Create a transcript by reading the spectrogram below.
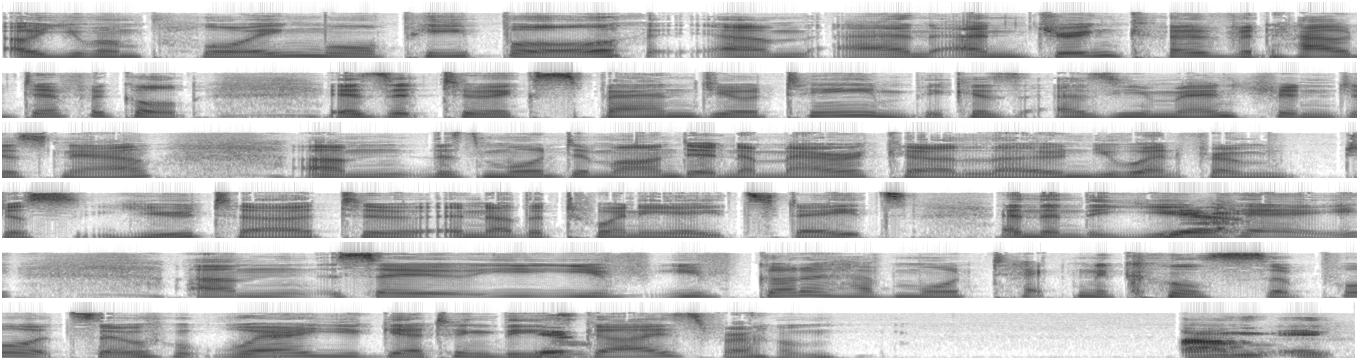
are you employing more people? Um, and and during COVID, how difficult is it to expand your team? Because as you mentioned just now, um, there's more demand in America alone. You went from just Utah to another 28 states, and then the UK. Yeah. Um, so you've you've got to have more technical support. So where are you getting these guys from? Um, it's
